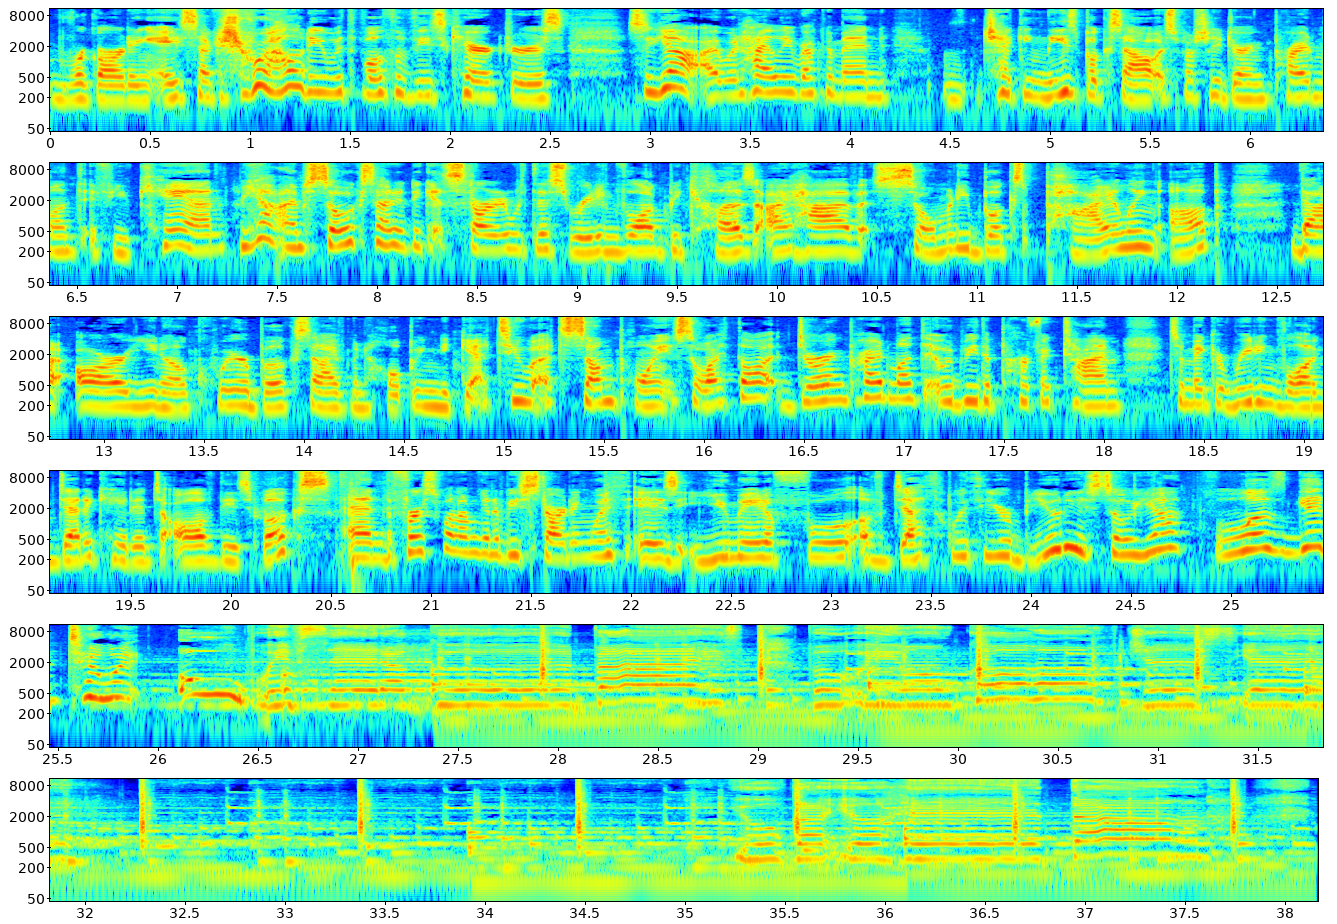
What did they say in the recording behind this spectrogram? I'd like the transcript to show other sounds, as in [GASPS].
regarding [LAUGHS] asexuality with both of these characters. So yeah, I would highly recommend checking these books out, especially during Pride Month if you can. But yeah, I'm so excited to get started with this reading vlog because I have so many books piling up that are, you know, queer books that I've been hoping to get to at some point. So I thought during Pride Month it would be the perfect time to make a reading vlog dedicated to all of these books. And the first one I'm going to be starting with is You Made a Fool of Death with Your Beauty. So yeah, let's get to it. Oh! We've said our goodbyes, but we Got your head down.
